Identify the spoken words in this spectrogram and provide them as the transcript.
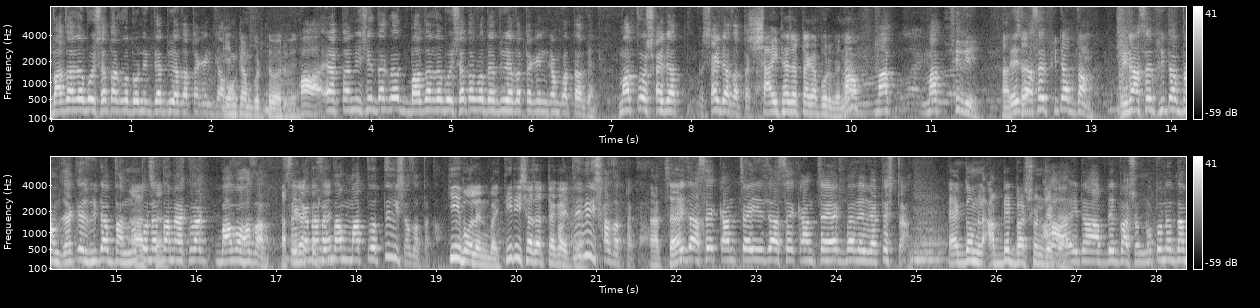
বাজারে বসে থাকলে দৈনিক দেড় দুই হাজার টাকা ইনকাম ইনকাম করতে পারবে। হ্যাঁ একটা মেশিন থাকলে বাজারে বসে থাকলে দেড় দুই হাজার টাকা ইনকাম করতে পারবেন। মাত্র ষাট ষাট হাজার টাকা। ষাট হাজার টাকা পড়বে না? হ্যাঁ, মাত- মাত্র থ্রি। আচ্ছা। এটা আছে ফিট আপ দাম। এটা আছে ফিট আপ দাম জ্যাকেট ফিট আপ দাম নতুনের আচ্ছা। দাম এক লাখ বারো হাজার। আপনি সেকেন্ড হ্যান্ডের রাখতেছেন? দাম মাত্র তিরিশ হাজার টাকা। কি বলেন ভাই তিরিশ হাজার টাকা তিরিশ হাজার টাকা। আচ্ছা। এই যে আছে কাঞ্চাই এই যে আছে কাঞ্চাই একবারে লেটেস্ট একদম আপডেট ভার্সন যেটা। হ্যাঁ এটা আপডেট ভার্সন নতুনের দাম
